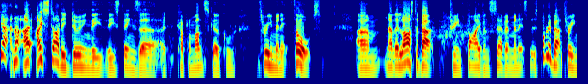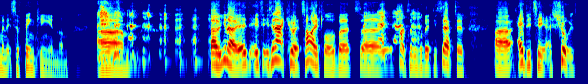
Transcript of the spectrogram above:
Yeah, and I, I started doing these these things uh, a couple of months ago called three minute thoughts. Um, now they last about between five and seven minutes, but there's probably about three minutes of thinking in them. Um, so you know, it, it's an accurate title, but uh, perhaps a little bit deceptive. Uh, editing, uh, short,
